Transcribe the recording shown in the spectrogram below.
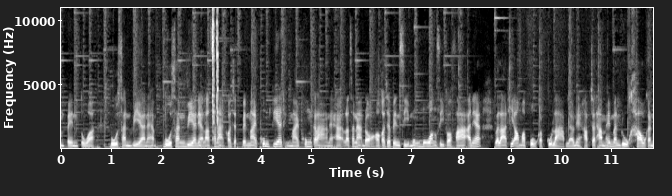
ำเป็นตัวบูซันเวียนะครับบูซันเวียเนี่ยลักษณะก็จะเป็นไม้พุ่มเตี้ยถึงไม้พุ่มกลางนะฮะลักษณะดอกเขาก็จะเป็นสีม่วงม่วงๆสีฟ้าฟ้าอันเนี้ยเวลาที่เอามาปลูกกับกุหลาบแล้วเนี่ยครับจะทำให้มันดูเข้ากัน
